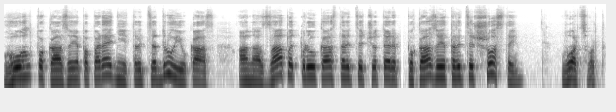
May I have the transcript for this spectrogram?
Google показує попередній 32 указ, а на запит про указ 34 показує 36. Вордсворт.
